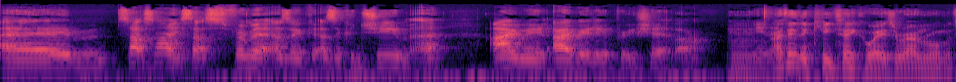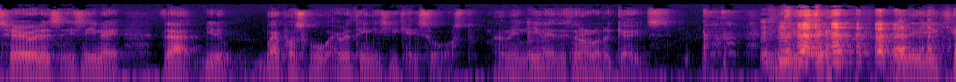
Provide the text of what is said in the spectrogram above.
um so that's nice that's from it as a as a consumer I really I really appreciate that you know Mm. I think the key takeaways around raw material is, is you know that you know where possible everything is UK sourced. I mean you know there's not a lot of goats in the UK, in the UK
